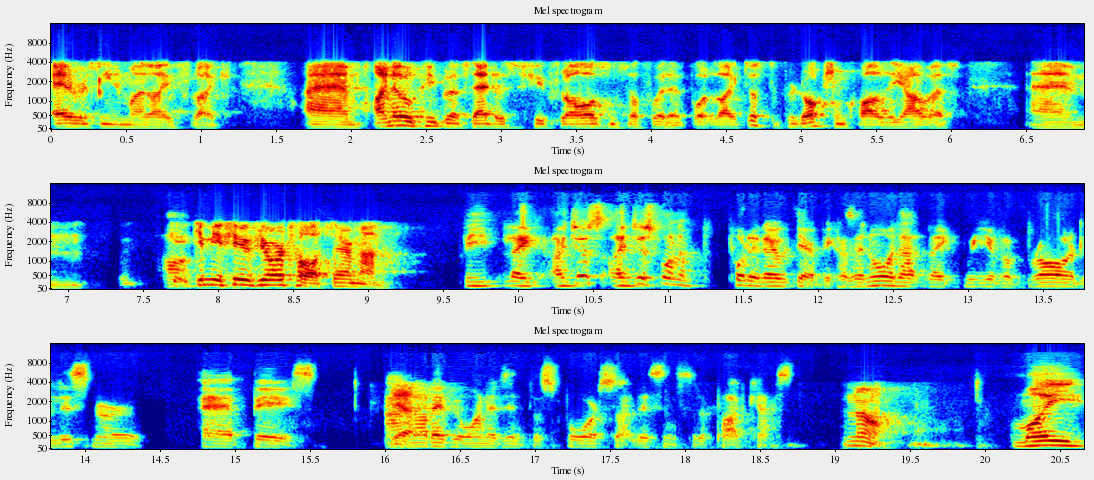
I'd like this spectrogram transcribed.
ever seen in my life. Like um, I know people have said there's a few flaws and stuff with it, but like just the production quality of it. Um, Oh. Give me a few of your thoughts there, man. Be like I just I just want to put it out there because I know that like we have a broad listener uh, base, and Yeah. not everyone is into sports that listens to the podcast. No. my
